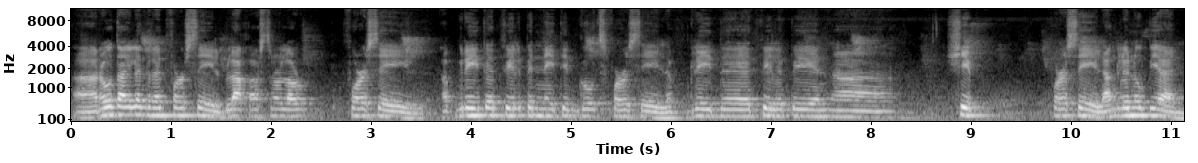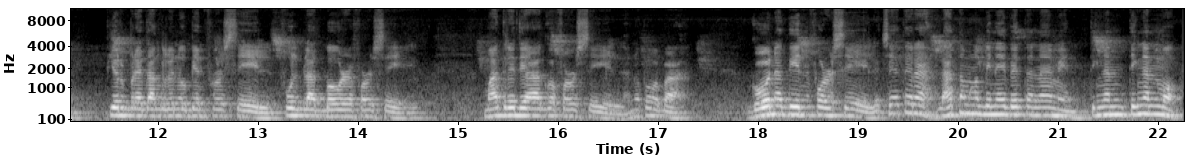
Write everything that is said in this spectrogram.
Uh, Rhode Island Red for sale, Black Australorp for sale, upgraded Philippine native goats for sale, upgraded Philippine uh, sheep for sale, Anglo-Nubian, purebred Anglo-Nubian for sale, full blood bower for sale, Madre de Agua for sale, ano pa ba? Gonadin for sale, etc. Lahat ng mga binebenta namin. Tingnan tingnan mo.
